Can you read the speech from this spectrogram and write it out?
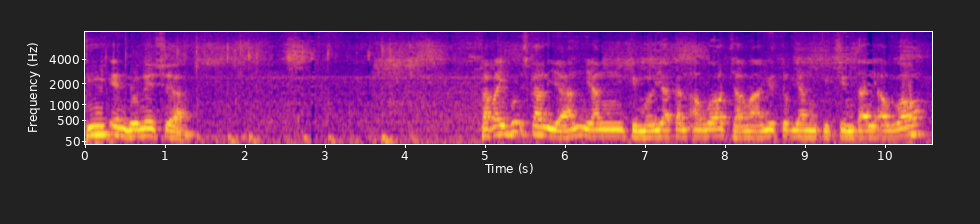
di Indonesia. Bapak Ibu sekalian yang dimuliakan Allah, jamaah YouTube yang dicintai Allah.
